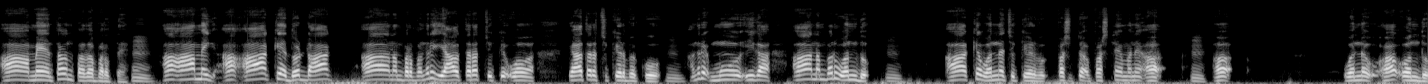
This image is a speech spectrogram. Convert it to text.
ಆಮೆ ಅಂತ ಒಂದು ಪದ ಬರುತ್ತೆ. ಹ್ಮ್. ಆ ಆಮೆಗೆ ಆ ಆಕೆ ದೊಡ್ಡ ಆ ಆ ನಂಬರ್ ಬಂದ್ರೆ ಯಾವ ತರ ಚುಕ್ಕೆ ಯಾವ ತರ ಚುಕ್ಕೆ ಇಡಬೇಕು? ಅಂದ್ರೆ ಮೂ ಈಗ ಆ ನಂಬರ್ ಒಂದು. ಆಕೆ ಒಂದನೇ ಚುಕ್ಕೆ ಇಡ್ಬೇಕು. ಫಸ್ಟ್ ಫಸ್ಟ್ನೇ ಮನೆ ಆ ಅ ಆ ಒಂದೇ ಆ ಒಂದು.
